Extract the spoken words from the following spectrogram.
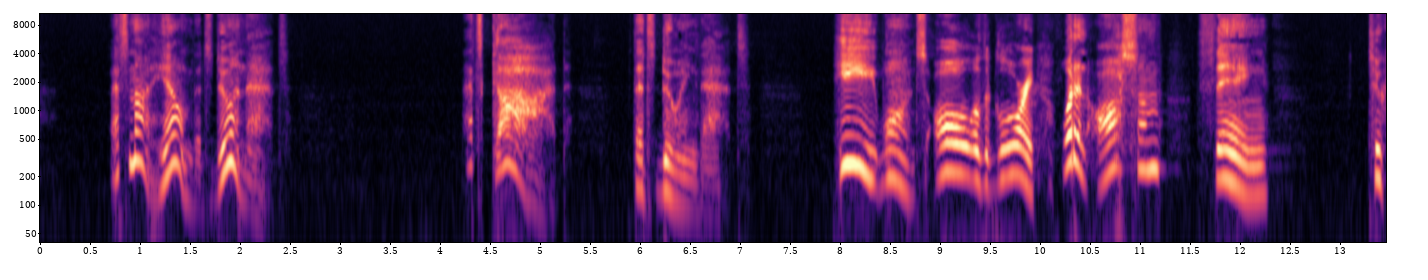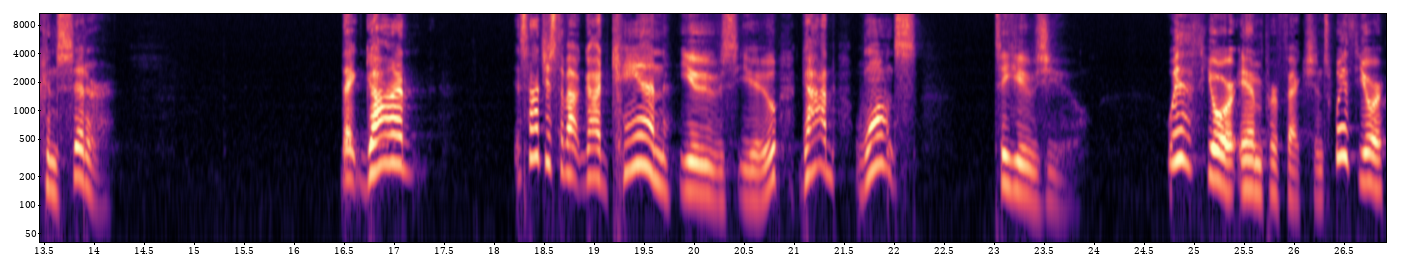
that's not him that's doing that. That's God that's doing that. He wants all of the glory. What an awesome thing to consider. That God, it's not just about God can use you, God wants to use you with your imperfections, with your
